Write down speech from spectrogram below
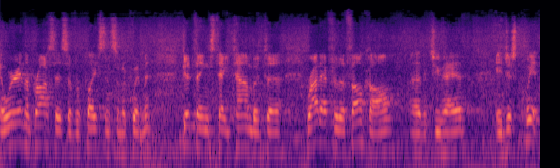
and we're in the process of replacing some equipment. Good things take time, but uh, right after the phone call uh, that you had, it just quit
